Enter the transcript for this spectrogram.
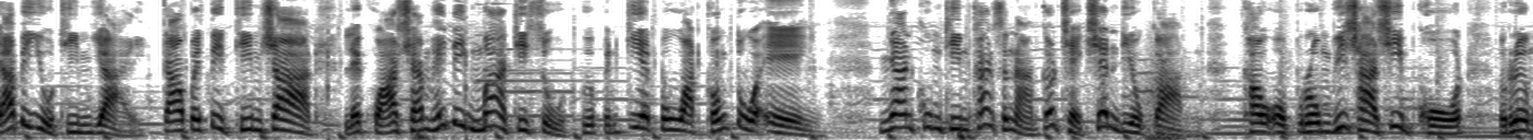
ย้ายไปอยู่ทีมใหญ่ก้าวไปติดทีมชาติ และคว้าแชมป์ให้ได้มากที่สุด เพื่อเป็นเกียรติประวัติของตัวเอง งานคุมทีมข้างสนามก็เช็คเช่นเดียวกัน เข้าอบรมวิชาชีพโค้ดเริ่ม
